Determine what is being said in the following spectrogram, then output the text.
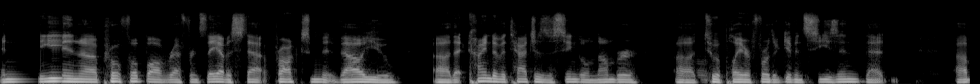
And even uh, Pro Football Reference, they have a stat approximate value uh, that kind of attaches a single number uh, Mhm. to a player for their given season that uh,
